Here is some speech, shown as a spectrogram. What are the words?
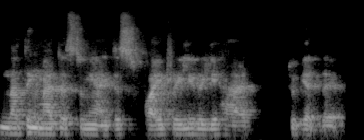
nothing matters to me. I just fight really, really hard to get there.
